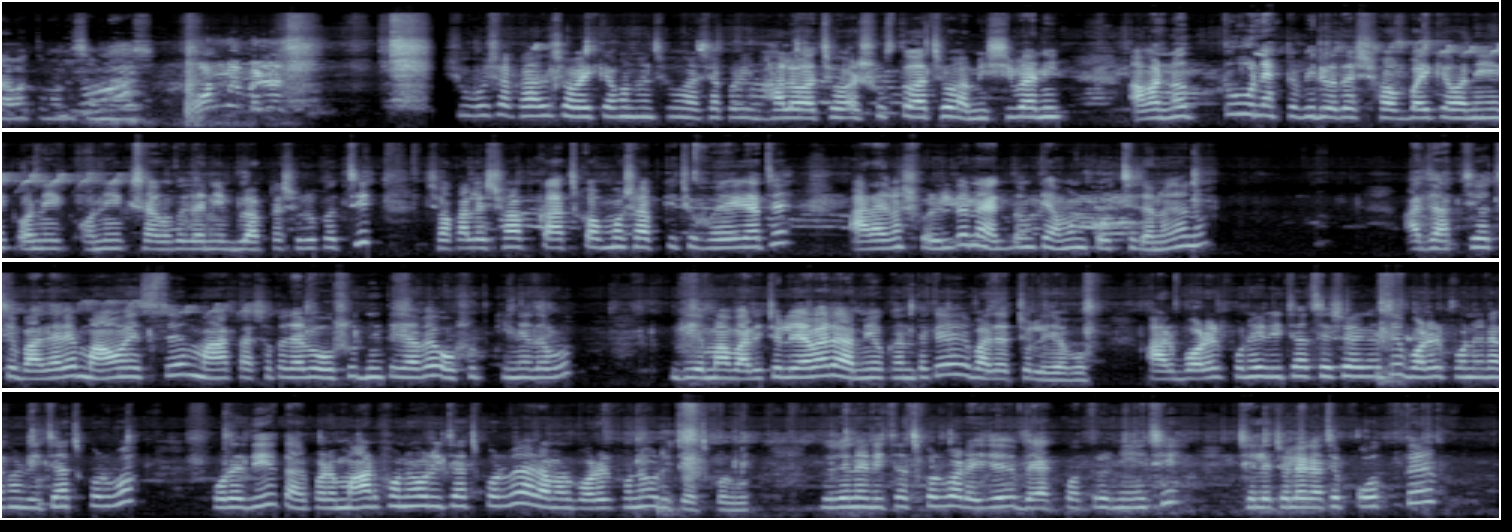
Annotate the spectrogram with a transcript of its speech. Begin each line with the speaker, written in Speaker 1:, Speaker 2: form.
Speaker 1: করে আবার তোমাদের সামনে আসি। শুভ সকাল সবাই কেমন আছো? আশা করি ভালো আছো আর সুস্থ আছো। আমি শিবানী। আমার নতুন একটা ভিডিওতে সবাইকে অনেক অনেক অনেক স্বাগত জানিয়ে ব্লগটা শুরু করছি। সকালে সব কাজকর্ম সব কিছু হয়ে গেছে। আর আমার শরীরটা না একদম কেমন করছে জানো জানো? আর যাচ্ছি হচ্ছে বাজারে। মাও এসছে। মা তার সাথে যাবে ওষুধ নিতে যাবে ওষুধ কিনে দেবো। দিয়ে মা বাড়ি চলে যাবে আর আমি ওখান থেকে বাজার চলে যাব। আর বরের ফোনে রিচার্জ শেষ হয়ে গেছে, বরের ফোনের এখন রিচার্জ করব, করে দিয়ে তারপরে মার ফোনেও রিচার্জ করবে আর আমার বরের ফোনেও রিচার্জ করব। দুজনে রিচার্জ করব আর এই যে ব্যাগপত্র নিয়েছি, ছেলে চলে গেছে পড়তে,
